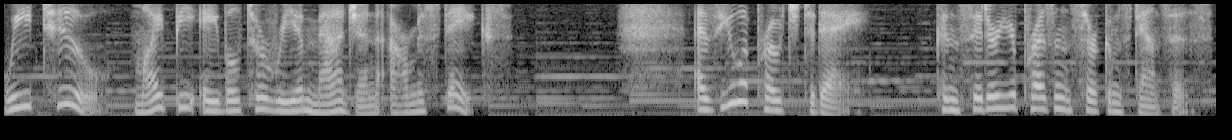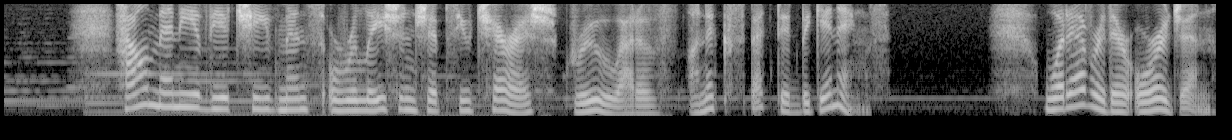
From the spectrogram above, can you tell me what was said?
we too might be able to reimagine our mistakes. As you approach today, consider your present circumstances how many of the achievements or relationships you cherish grew out of unexpected beginnings? Whatever their origin,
